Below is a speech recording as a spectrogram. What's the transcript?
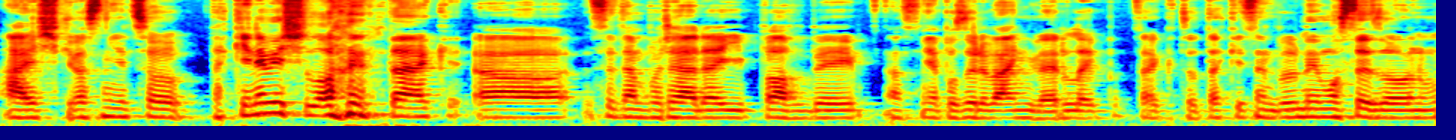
A ještě vlastně něco taky nevyšlo, tak uh, se tam pořádají plavby, vlastně pozorování verlip, tak to taky jsem byl mimo sezónu,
